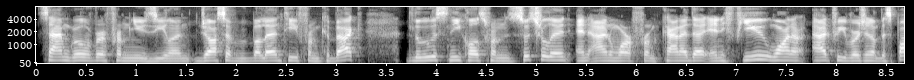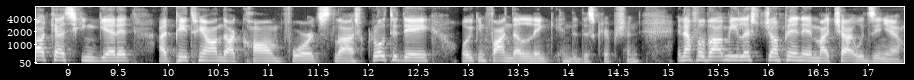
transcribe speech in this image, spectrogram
Sam Grover from New Zealand, Joseph Valenti from Quebec, Louis Nichols from Switzerland, and Anwar from Canada. And if you want an ad free version of this podcast, you can get it at patreon.com forward slash grow today, or you can find the link in the description. Enough about me, let's jump in in my chat with Xenia.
